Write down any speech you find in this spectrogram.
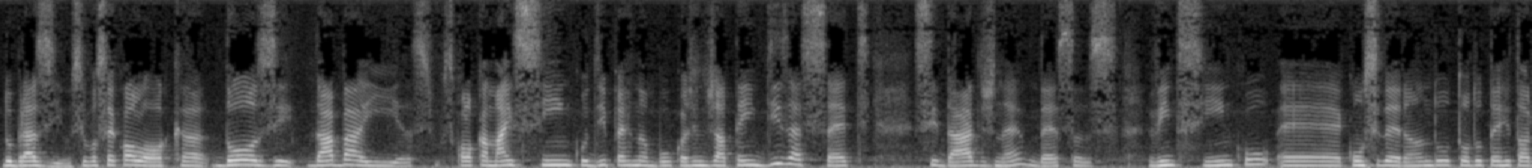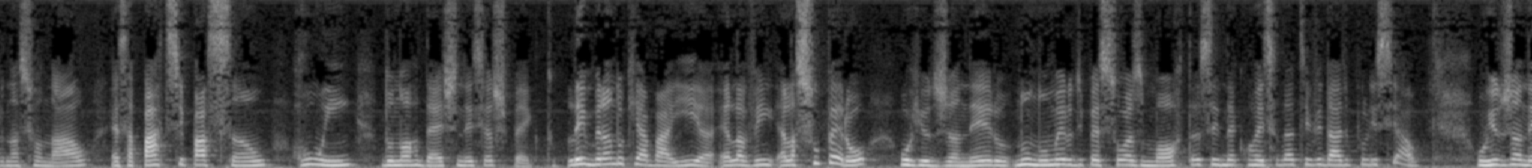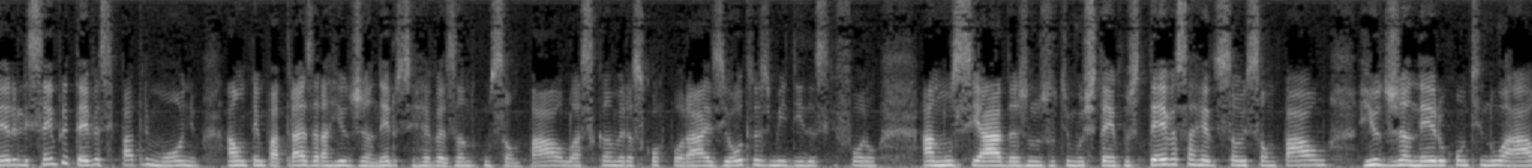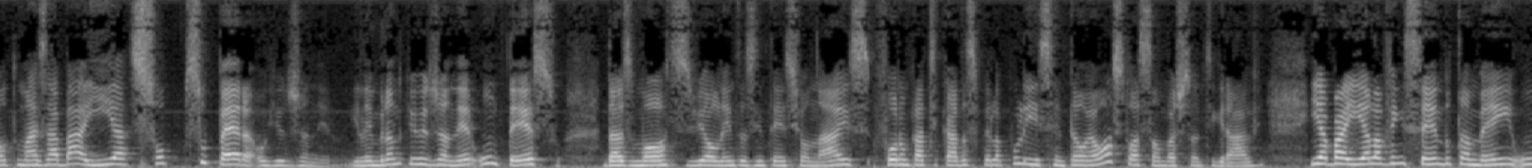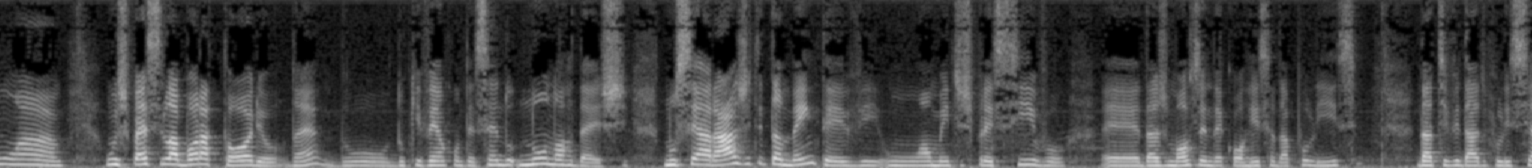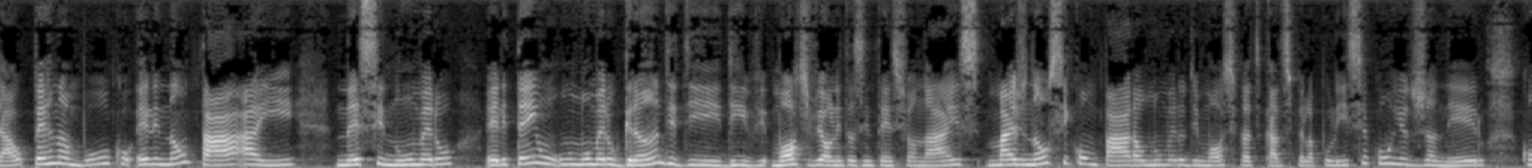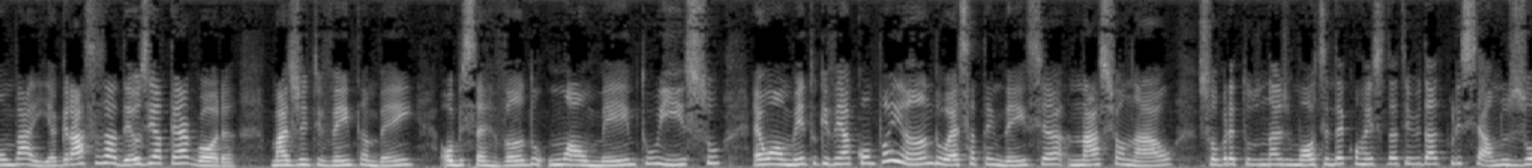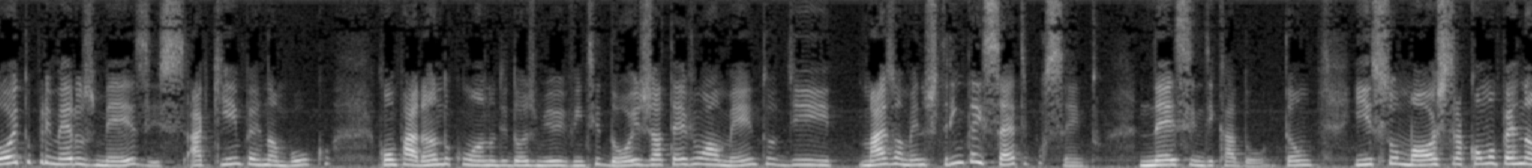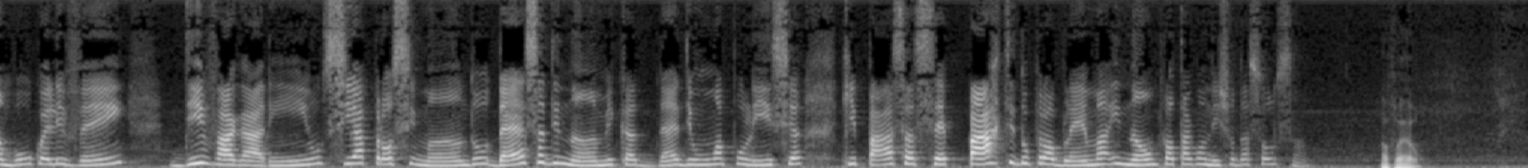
do Brasil. Se você coloca 12 da Bahia, se você coloca mais 5 de Pernambuco, a gente já tem 17 cidades, né, dessas 25, é, considerando todo o território nacional, essa participação ruim do Nordeste nesse aspecto. Lembrando que a Bahia, ela vem, ela superou o Rio de Janeiro no número de pessoas mortas em decorrência da atividade policial. O Rio de Janeiro ele sempre teve esse patrimônio. Há um tempo atrás era Rio de Janeiro se revezando com São Paulo, as câmeras corporais e outras medidas que foram anunciadas nos últimos tempos teve essa redução em São Paulo. Rio de Janeiro continua alto, mas a Bahia so supera o Rio de Janeiro. E lembrando que o Rio de Janeiro um terço das mortes violentas intencionais foram praticadas pela polícia. Então é uma situação bastante grave. E a Bahia ela vem sendo também uma, uma espécie de laboratório né, do, do que vem acontecendo no Nordeste. No Ceará, a gente também teve um aumento expressivo é, das mortes em decorrência da polícia da atividade policial. Pernambuco, ele não está aí nesse número, ele tem um, um número grande de, de, mortes violentas intencionais, mas não se compara ao número de mortes praticadas pela polícia com Rio de Janeiro, com Bahia. Graças a Deus e até agora. Mas a gente vem também observando um aumento, e isso é um aumento que vem acompanhando essa tendência nacional, sobretudo nas mortes em decorrência da atividade policial. Nos oito primeiros meses, aqui em Pernambuco, comparando com o ano de 2022, já teve um aumento de mais ou menos 37% nesse indicador. Então, isso mostra como Pernambuco ele vem devagarinho se aproximando dessa dinâmica né, de uma polícia que passa a ser parte do problema e não protagonista da solução. Rafael?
